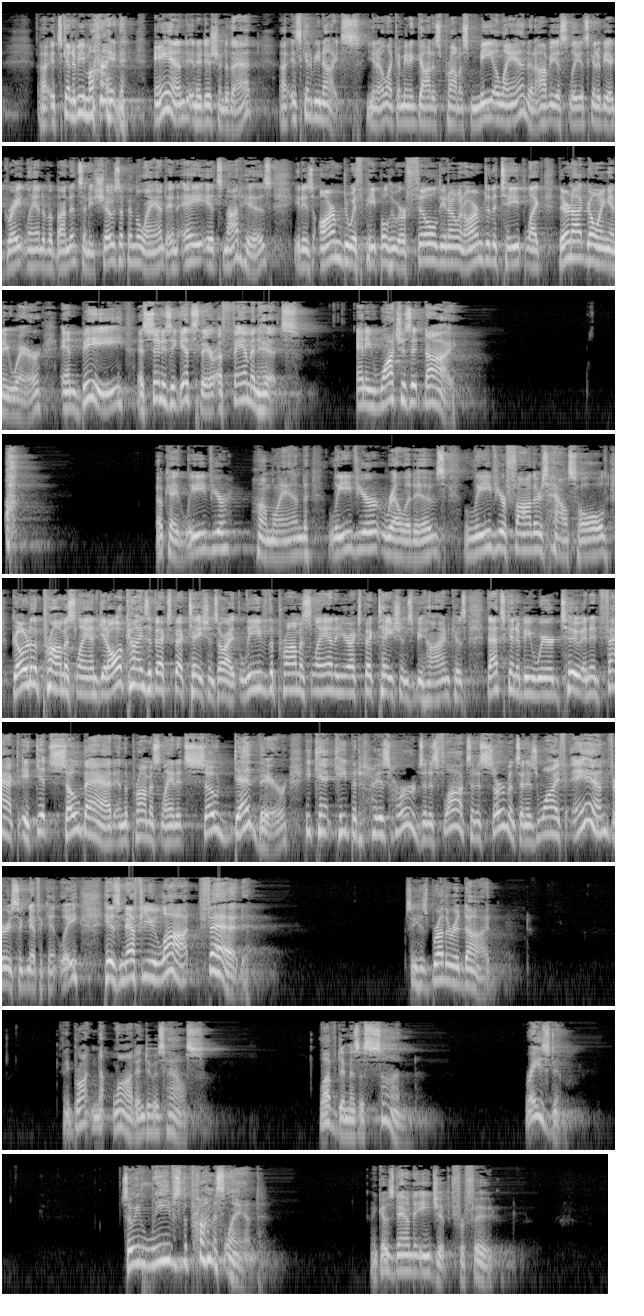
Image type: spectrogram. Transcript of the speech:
uh, it's going to be mine. And in addition to that, uh, it's going to be nice. You know, like, I mean, God has promised me a land, and obviously it's going to be a great land of abundance, and he shows up in the land, and A, it's not his. It is armed with people who are filled, you know, and armed to the teeth, like they're not going anywhere. And B, as soon as he gets there, a famine hits, and he watches it die. Ah. Okay, leave your homeland, leave your relatives, leave your father's household, go to the promised land, get all kinds of expectations. All right, leave the promised land and your expectations behind because that's going to be weird too. And in fact, it gets so bad in the promised land, it's so dead there, he can't keep his herds and his flocks and his servants and his wife and, very significantly, his nephew Lot fed. See, his brother had died. And he brought Lot into his house, loved him as a son, raised him. So he leaves the promised land and he goes down to Egypt for food.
